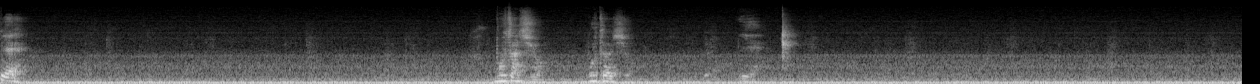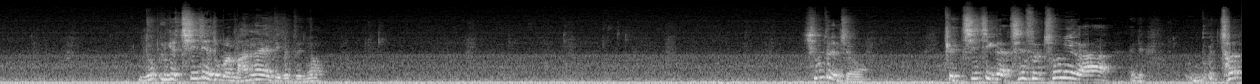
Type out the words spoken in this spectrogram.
예. 못하죠. 못하죠. 예. 누, 이게 정말 만나야 되거든요. 힘들죠. 그 지지가 무- 천,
